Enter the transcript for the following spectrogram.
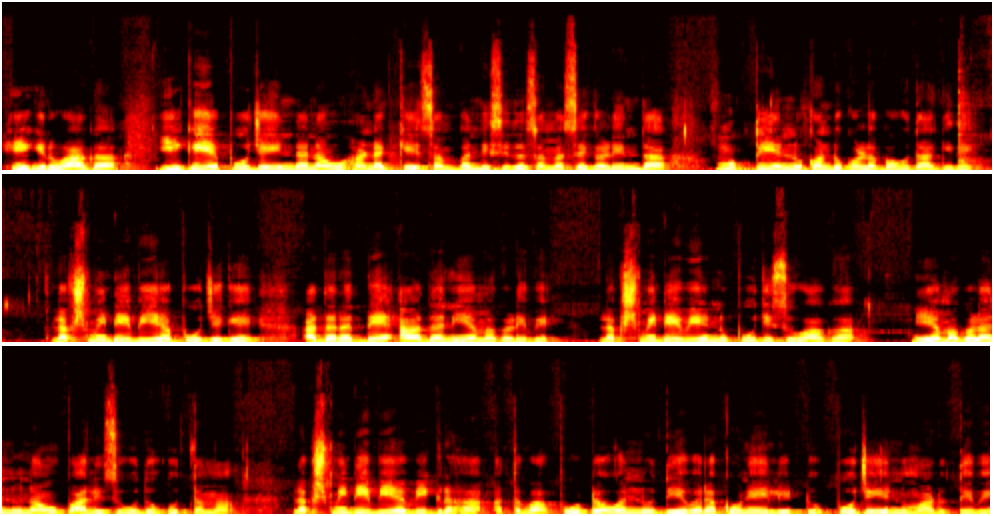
ಹೀಗಿರುವಾಗ ಈಕೆಯ ಪೂಜೆಯಿಂದ ನಾವು ಹಣಕ್ಕೆ ಸಂಬಂಧಿಸಿದ ಸಮಸ್ಯೆಗಳಿಂದ ಮುಕ್ತಿಯನ್ನು ಕಂಡುಕೊಳ್ಳಬಹುದಾಗಿದೆ. ಲಕ್ಷ್ಮೀ ದೇವಿಯ ಪೂಜೆಗೆ ಅದರದ್ದೇ ಆದ ನಿಯಮಗಳಿವೆ. ಲಕ್ಷ್ಮೀ ದೇವಿಯನ್ನು ಪೂಜಿಸುವಾಗ ನಿಯಮಗಳನ್ನು ನಾವು ಪಾಲಿಸುವುದು ಉತ್ತಮ. ಲಕ್ಷ್ಮೀ ದೇವಿಯ ವಿಗ್ರಹ ಅಥವಾ ಫೋಟೋವನ್ನು ದೇವರ ಕೋಣೆಯಲ್ಲಿಟ್ಟು ಪೂಜೆಯನ್ನು ಮಾಡುತ್ತೇವೆ.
